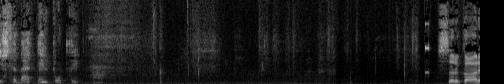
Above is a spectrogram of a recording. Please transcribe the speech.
इससे बात नहीं टूटती। सरकार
